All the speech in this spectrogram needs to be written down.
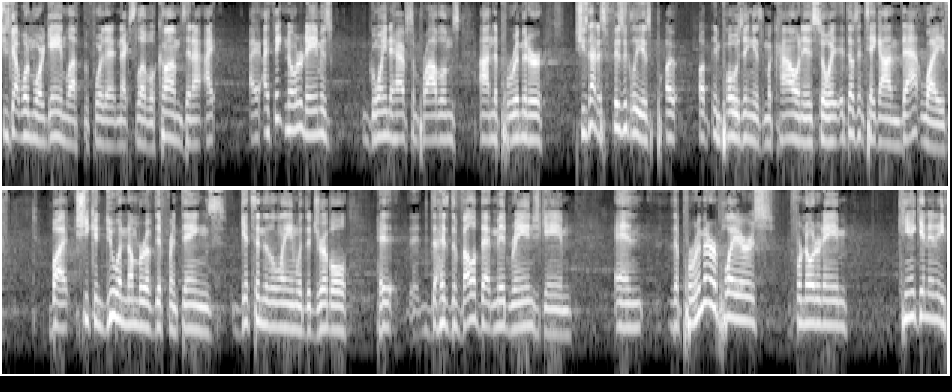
she's got one more game left before that next level comes. And I, I, I think Notre Dame is going to have some problems on the perimeter. She's not as physically as uh, uh, imposing as McCowan is, so it, it doesn't take on that life. But she can do a number of different things. Gets into the lane with the dribble. Has, has developed that mid-range game, and the perimeter players for Notre Dame can't get any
